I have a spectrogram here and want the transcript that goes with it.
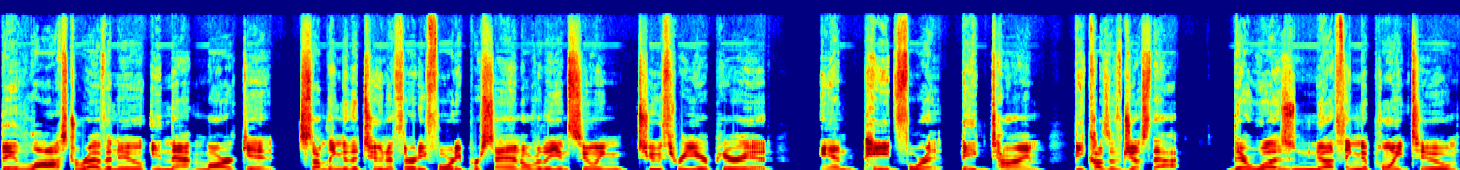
they lost revenue in that market, something to the tune of 30, 40% over the ensuing two, three year period, and paid for it big time because of just that. There was nothing to point to,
